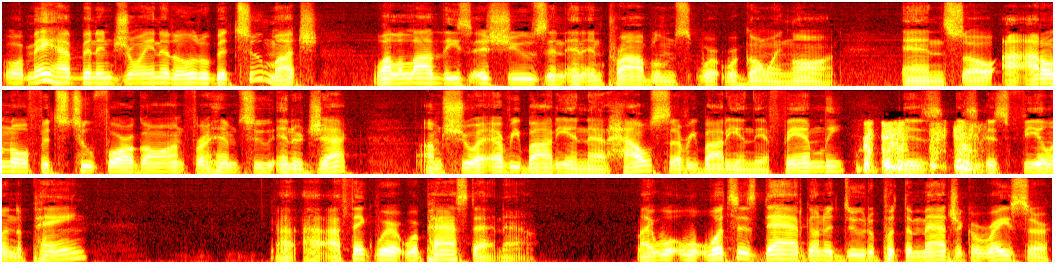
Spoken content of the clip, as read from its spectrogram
or may have been enjoying it a little bit too much while a lot of these issues and, and, and problems were, were going on. And so I, I don't know if it's too far gone for him to interject. I'm sure everybody in that house, everybody in their family, is is, is feeling the pain. I, I think we're we're past that now. Like, what's his dad going to do to put the magic eraser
